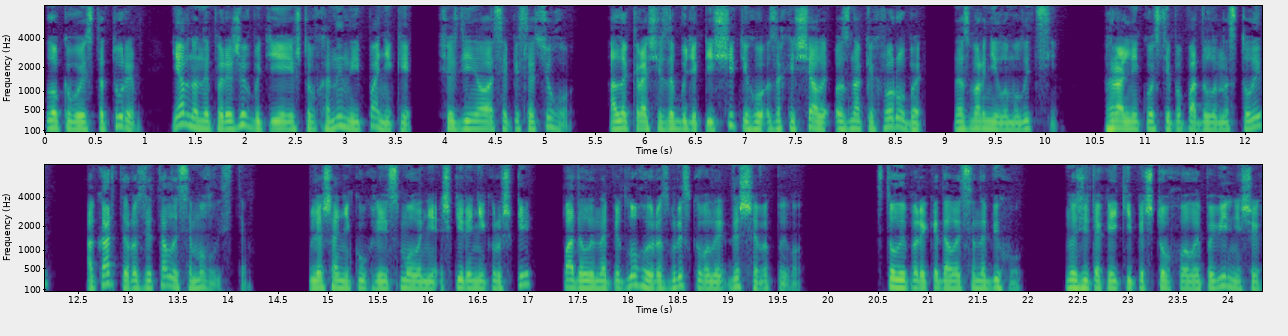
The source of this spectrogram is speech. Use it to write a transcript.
локової статури явно не пережив би тієї штовханини і паніки, що здійнялася після цього, але краще за будь-який щит його захищали ознаки хвороби на змарнілому лиці. Гральні кості попадали на столи, а карти розліталися, мов листя. Бляшані кухлі і смолені шкіряні кружки падали на підлогу і розбризкували дешеве пиво. Столи перекидалися на бігу. Ножі та кийки підштовхували повільніших,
